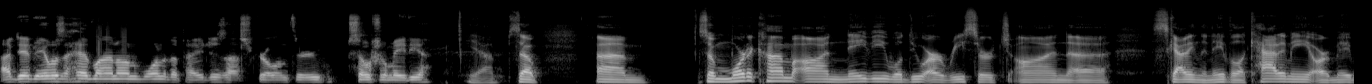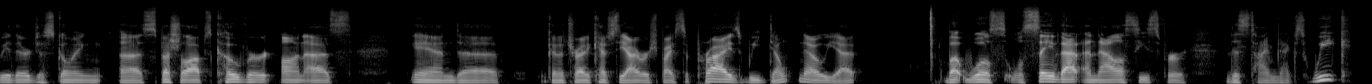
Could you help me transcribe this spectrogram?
I did. It was a headline on one of the pages I was scrolling through social media. Yeah. So, um, so more to come on Navy. We'll do our research on uh, scouting the Naval Academy, or maybe they're just going uh, special ops covert on us and uh, going to try to catch the Irish by surprise. We don't know yet, but we'll we'll save that analysis for this time next week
